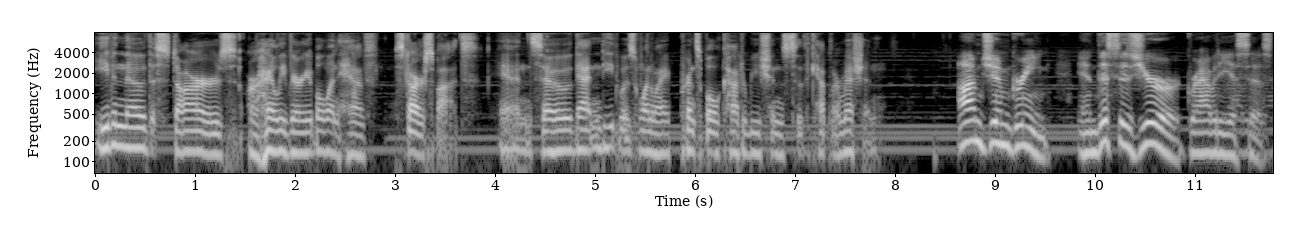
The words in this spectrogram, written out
even though the stars are highly variable and have star spots. And so that indeed was one of my principal contributions to the Kepler mission. I'm Jim Green, and this is your Gravity Assist.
